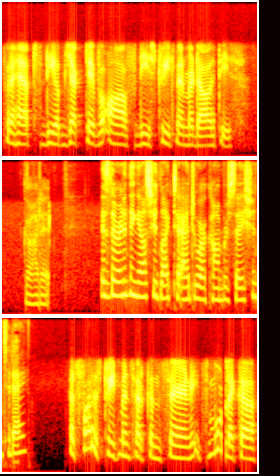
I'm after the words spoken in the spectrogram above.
perhaps the objective of these treatment modalities. Got it. Is there anything else you'd like to add to our conversation today? As far as treatments are concerned, it's more like a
